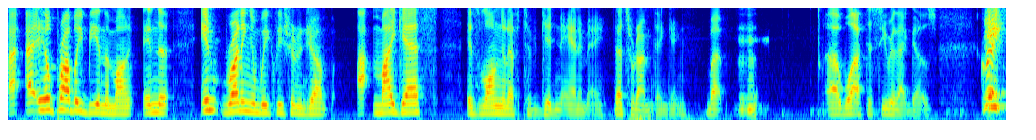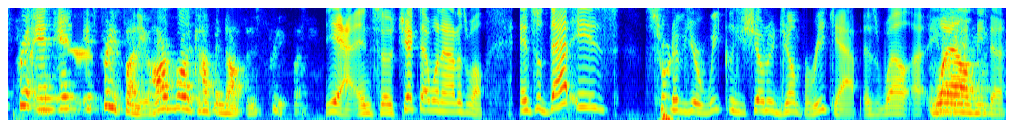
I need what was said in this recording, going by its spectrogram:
I, I, he'll probably be in the mon- in the in running in Weekly Shonen Jump. Uh, my guess is long enough to get an anime. That's what I'm thinking, but uh, we'll have to see where that goes. Great. It's pretty and, and it's pretty funny. Hardboiled Cop and Dolphin is pretty funny. Yeah, and so check that one out as well. And so that is sort of your weekly Shonen Jump recap as well. Uh, you know, Well- didn't mean to.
